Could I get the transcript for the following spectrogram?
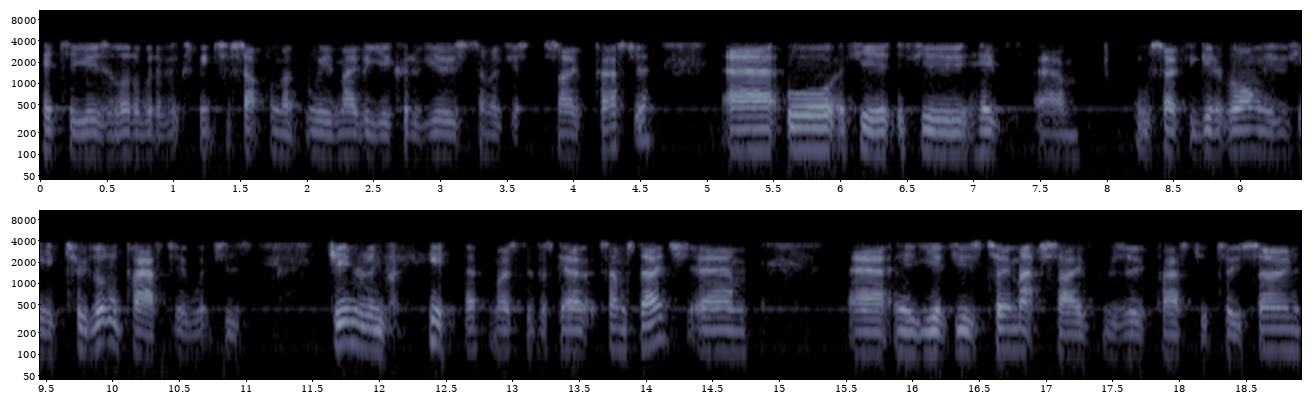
had to use a little bit of expensive supplement where maybe you could have used some of your saved pasture, uh, or if you if you have um, also if you get it wrong, if you have too little pasture, which is generally where most of us go at some stage. Um, uh, you've used too much saved reserve pasture too soon,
